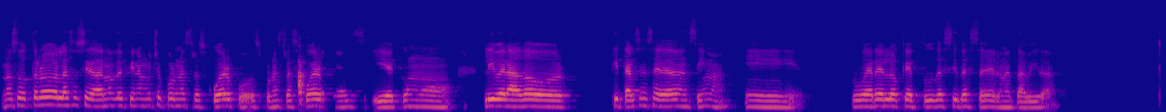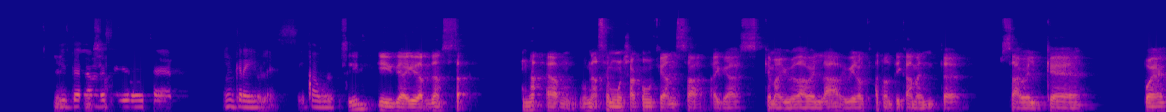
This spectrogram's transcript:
nosotros, la sociedad nos define mucho por nuestros cuerpos, por nuestras cuerpos, y es como liberador quitarse esa idea de encima. Y tú eres lo que tú decides ser en esta vida. y te han decidido ser increíbles y fabulosos. Sí, y de ahí um, nace mucha confianza, I guess, que me ayuda ¿verdad? a vivir auténticamente, saber que, pues,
